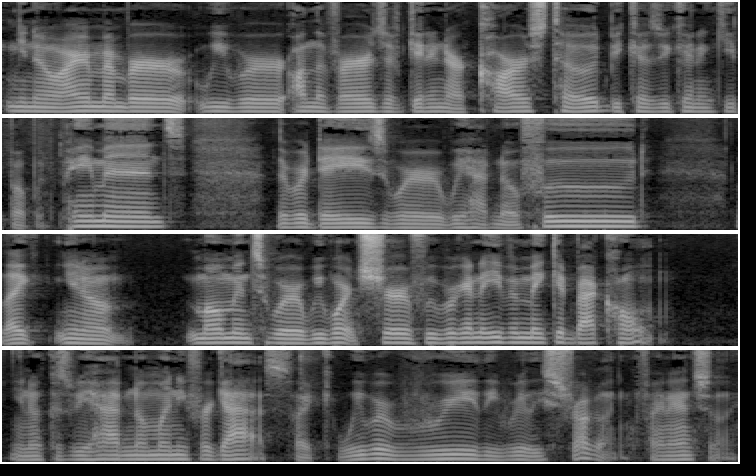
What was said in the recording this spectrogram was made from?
you know, I remember we were on the verge of getting our cars towed because we couldn't keep up with payments. There were days where we had no food, like, you know, moments where we weren't sure if we were going to even make it back home, you know, because we had no money for gas. Like, we were really, really struggling financially.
